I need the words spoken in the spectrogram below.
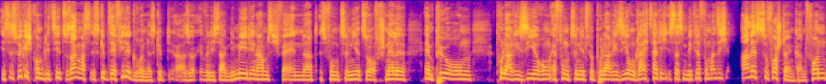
ist es wirklich kompliziert zu sagen, was es gibt sehr viele Gründe. Es gibt, also würde ich sagen, die Medien haben sich verändert. Es funktioniert so auf schnelle Empörung, Polarisierung. Er funktioniert für Polarisierung. Gleichzeitig ist das ein Begriff, wo man sich alles zu vorstellen kann. Von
